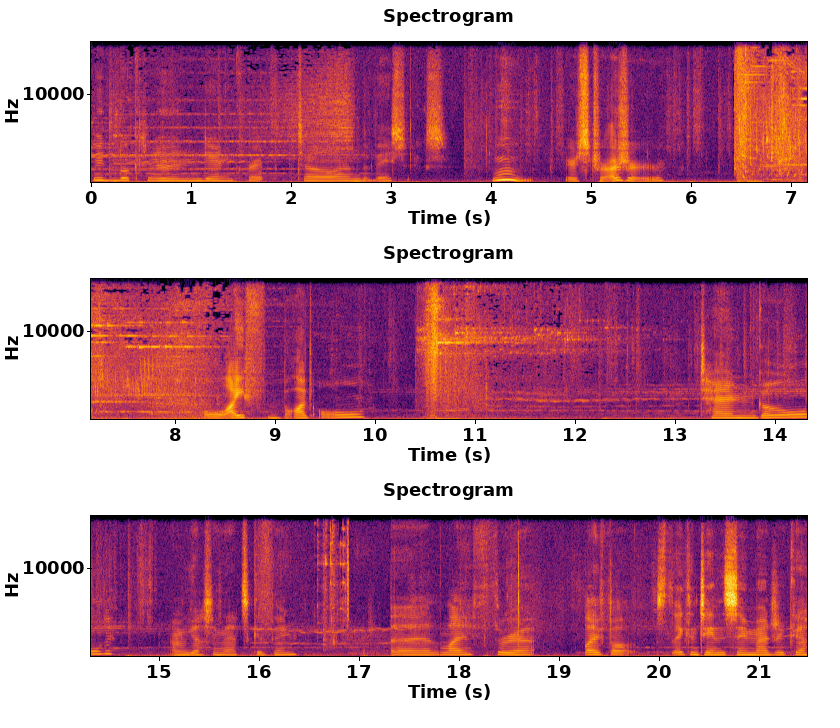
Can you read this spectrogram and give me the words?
Read the book and then crypt to learn the basics. Ooh, there's treasure. Life bottle. 10 gold. I'm guessing that's a good thing. Uh, life throughout life bottles. They contain the same magic uh,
